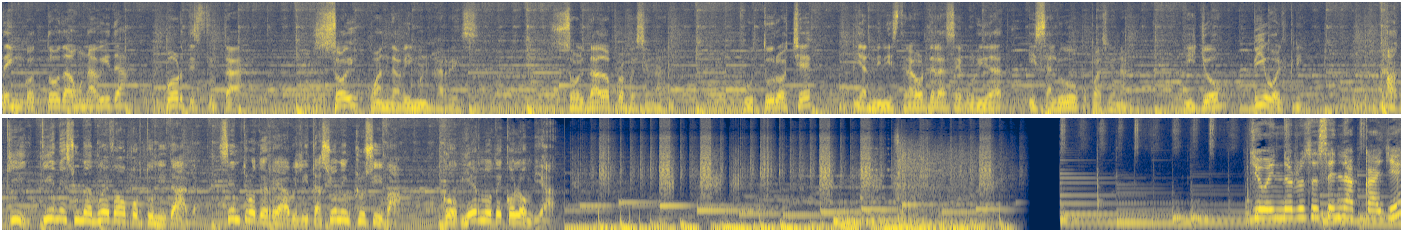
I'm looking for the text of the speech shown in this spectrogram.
Tengo toda una vida por disfrutar. Soy Juan David Manjarres, soldado profesional, futuro chef y administrador de la seguridad y salud ocupacional. Y yo vivo el CRI. Aquí tienes una nueva oportunidad. Centro de Rehabilitación Inclusiva. Gobierno de Colombia. Rosas en la calle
